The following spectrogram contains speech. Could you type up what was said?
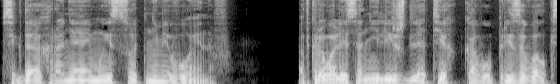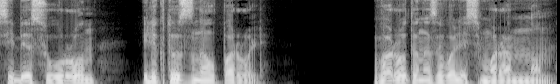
всегда охраняемые сотнями воинов. Открывались они лишь для тех, кого призывал к себе Саурон или кто знал пароль. Ворота назывались Мараннон.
